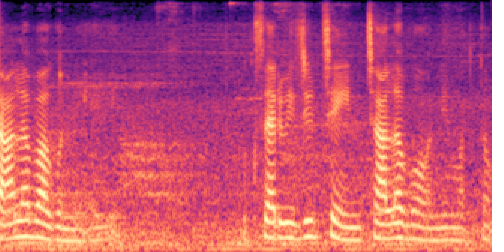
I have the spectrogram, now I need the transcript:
చాలా బాగున్నాయి అవి. ఒకసారి విజిట్ చేయండి. చాలా బాగుంది మొత్తం.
